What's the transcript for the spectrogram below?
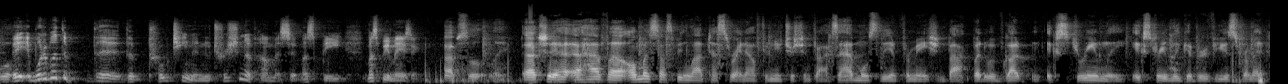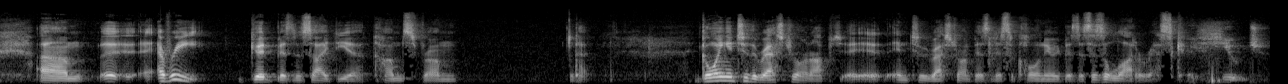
Well- what about the, the, the protein and nutrition of hummus? It must be must be amazing. absolutely. Actually, I have uh, all my stuff's being lab tested right now for nutrition facts. I have most of the information back, but we've got extremely, extremely good reviews from it. Um, every good business idea comes from okay. Going into the restaurant op- into restaurant business, a culinary business, there's a lot of risk. Huge.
